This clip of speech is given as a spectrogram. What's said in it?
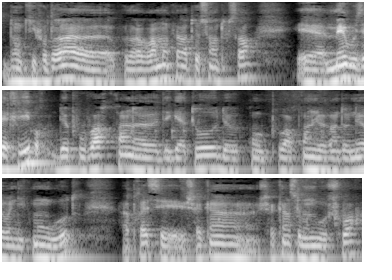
Donc il faudra, faudra vraiment faire attention à tout ça euh, mais vous êtes libre de pouvoir prendre euh, des gâteaux, de pouvoir prendre le vin d'honneur uniquement ou autre. Après, c'est chacun, chacun selon vos choix.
